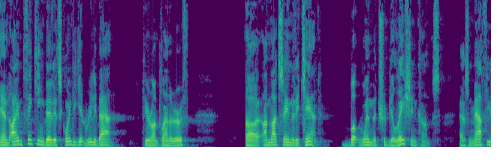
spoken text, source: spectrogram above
And I'm thinking that it's going to get really bad here on planet Earth. Uh, I'm not saying that it can't. But when the tribulation comes, as Matthew,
